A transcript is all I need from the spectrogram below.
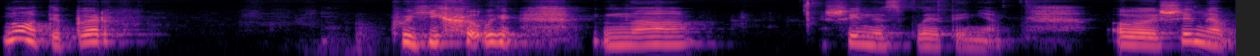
Ну, а тепер поїхали на шийне сплетення. Е, Шийне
